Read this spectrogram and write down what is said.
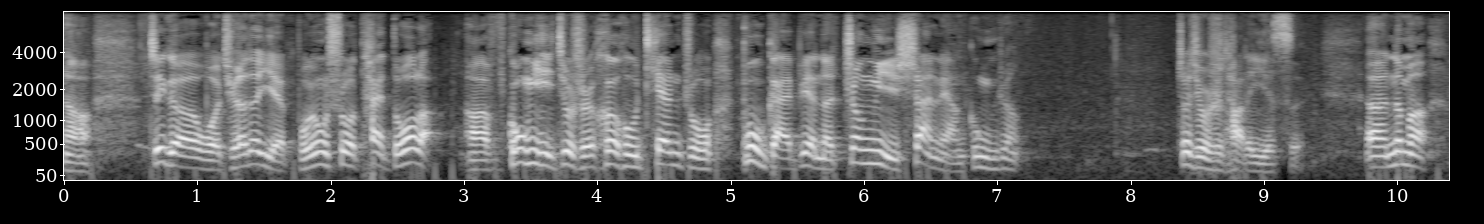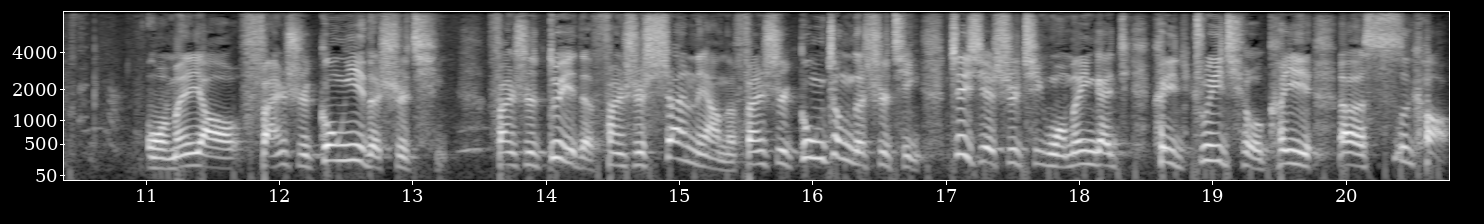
啊，这个我觉得也不用说太多了啊。公益就是呵护天主不改变的正义、善良、公正，这就是他的意思。呃，那么我们要凡是公益的事情，凡是对的，凡是善良的，凡是公正的事情，这些事情我们应该可以追求，可以呃思考，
